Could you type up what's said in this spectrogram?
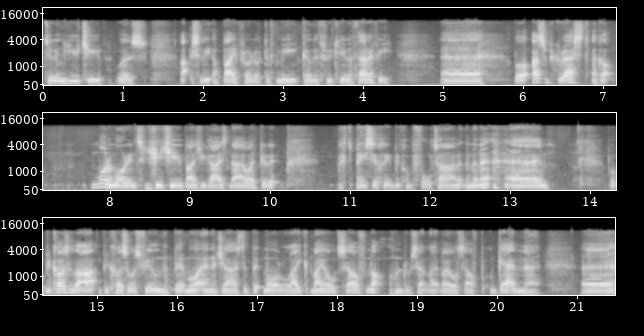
doing YouTube, was actually a byproduct of me going through chemotherapy. Uh, but as I progressed, I got more and more into YouTube, as you guys know, I do it, it's basically become full-time at the minute. Um, but because of that, because I was feeling a bit more energised, a bit more like my old self, not 100% like my old self, but getting there, uh,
